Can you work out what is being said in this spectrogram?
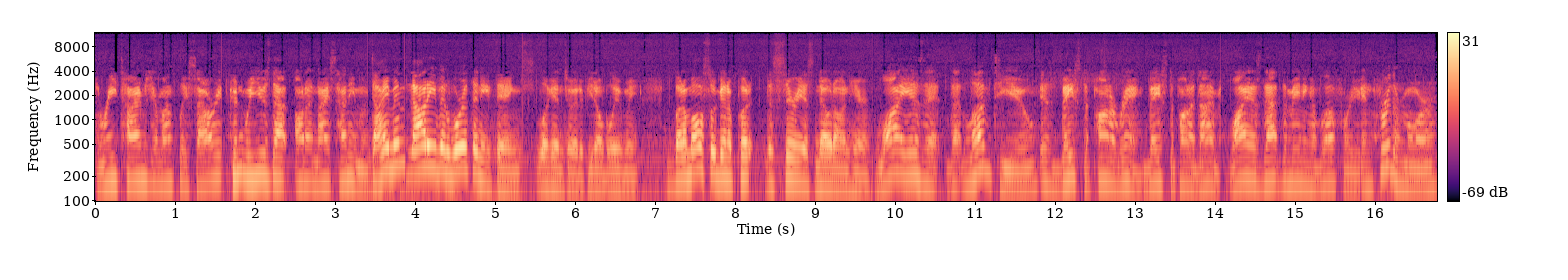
three times your monthly salary? Couldn't we use that on a nice honeymoon? Diamond? Not even worth anything. Look into it if you don't believe me. But I'm also going to put the serious note on here. Why is it that love to you is based upon a ring, based upon a diamond? Why is that the meaning of love for you? And furthermore,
